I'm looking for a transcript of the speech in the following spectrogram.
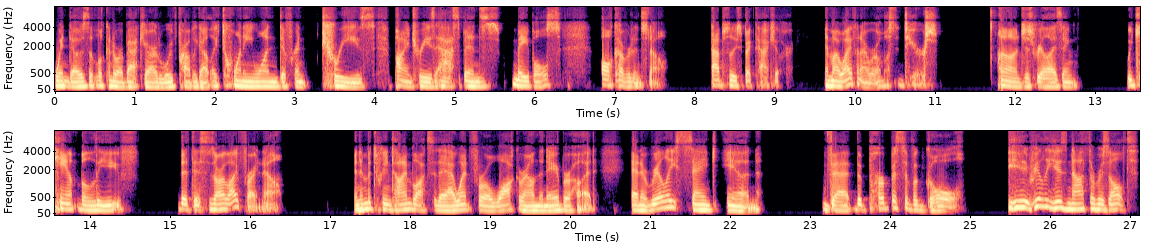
windows that look into our backyard where we've probably got like 21 different trees, pine trees, aspens, maples, all covered in snow. Absolutely spectacular. And my wife and I were almost in tears, uh, just realizing we can't believe that this is our life right now. And in between time blocks today, I went for a walk around the neighborhood and it really sank in that the purpose of a goal it really is not the result.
